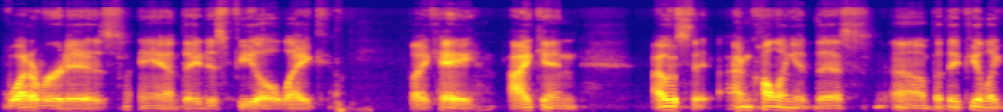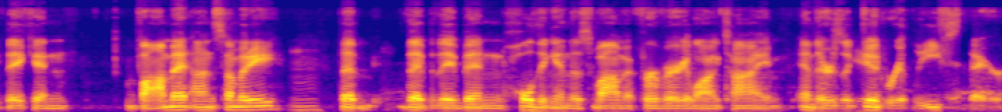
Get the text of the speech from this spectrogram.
whatever it is, and they just feel like, like, hey, I can. I would say I'm calling it this, uh, but they feel like they can vomit on somebody mm-hmm. that that they've been holding in this vomit for a very long time, and there's a yeah. good release there.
